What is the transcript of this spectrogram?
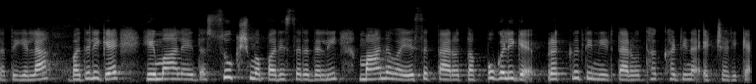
ಕಥೆಯಲ್ಲ. ಬದಲಿಗೆ ಹಿಮಾಲಯದ ಸೂಕ್ಷ್ಮ ಪರಿಸರದಲ್ಲಿ ಮಾನವ ಎಸಗ್ತಾ ಇರೋ ತಪ್ಪುಗಳಿಗೆ ಪ್ರಕೃತಿ ನೀಡ್ತಾ ಇರುವಂತಹ ಕಠಿಣ ಎಚ್ಚರಿಕೆ.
